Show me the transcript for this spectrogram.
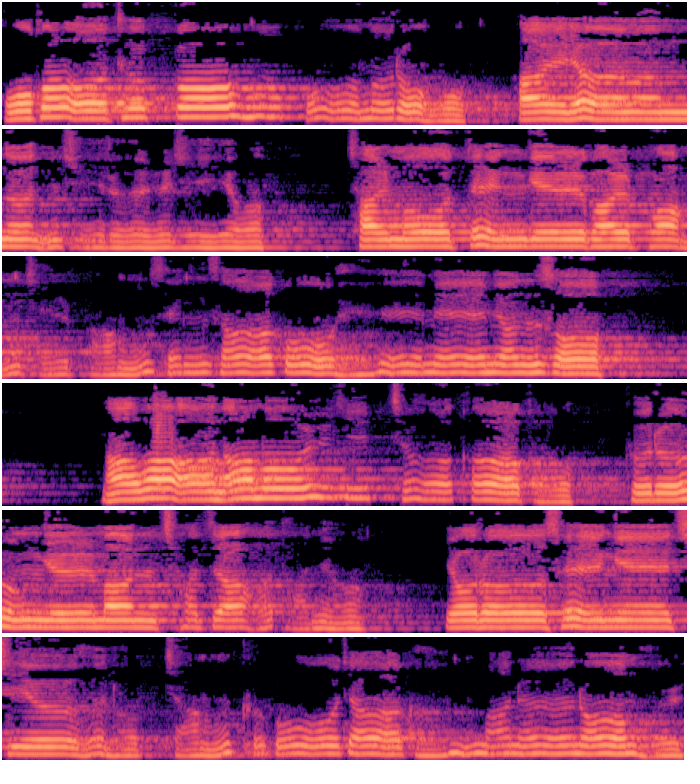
보고 듣고 못 봄으로 한량없는 죄를 지어 잘못된 길 갈팡질팡 생사고 헤매면서 나와 남을 집착하고 그런 길만 찾아다녀 여러 생에 지은 업장 크고 작은 많은 어물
